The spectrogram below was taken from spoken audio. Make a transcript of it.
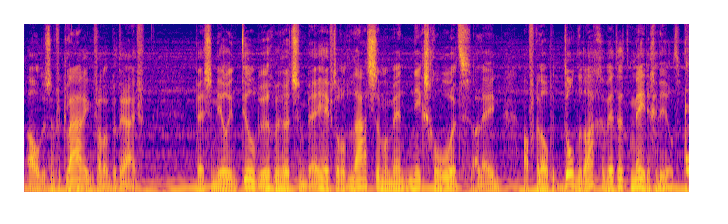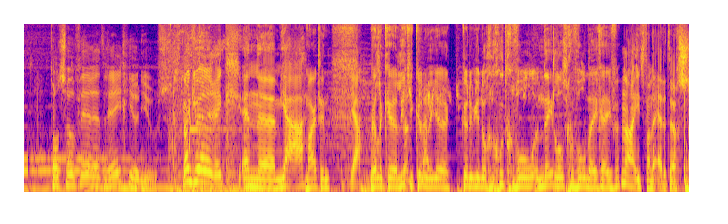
Al dus een verklaring van het bedrijf. Personeel in Tilburg bij Hudson Bay heeft tot het laatste moment niks gehoord. Alleen afgelopen donderdag werd het medegedeeld. Tot zover het regionieuws. Dankjewel Erik. En ehm, ja... Maarten, Ja. welk eh, liedje kunnen we, je, kunnen we je nog een goed gevoel, een Nederlands gevoel meegeven? Nou, iets van de editors.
